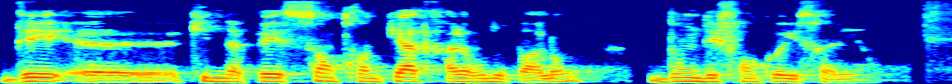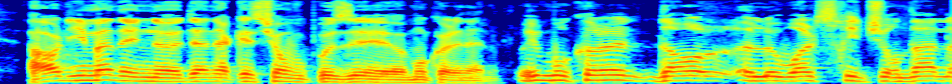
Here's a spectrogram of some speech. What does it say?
des euh, kidnappés 134 à l'heure où nous parlons, dont des franco-israéliens. Alors, Liman a une dernière question à vous poser, mon colonel. Oui, mon colonel, dans le Wall Street Journal,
